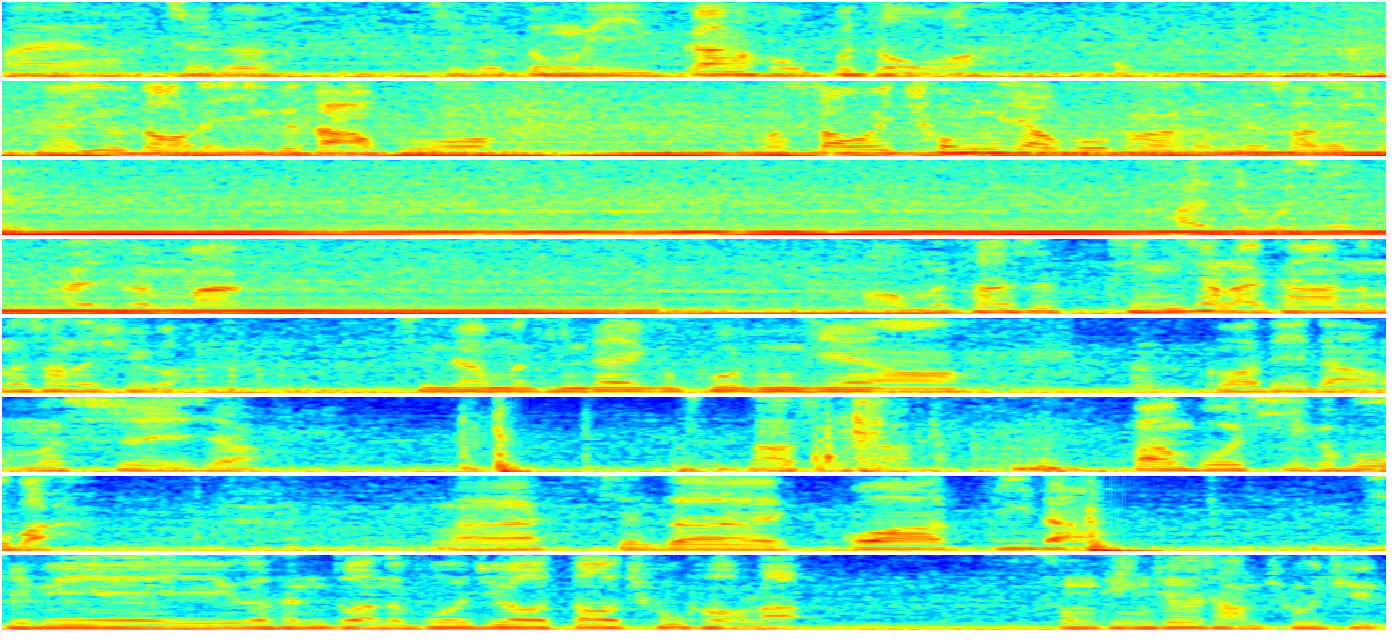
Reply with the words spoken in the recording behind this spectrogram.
哎呀，这个这个动力刚好不走啊！现在又到了一个大坡，我们稍微冲一下坡，看看能不能上得去。还是不行，还是很慢。好，我们尝试停下来看看能不能上得去吧。现在我们停在一个坡中间啊，挂 D 档，我们试一下，拿手刹，半坡起个步吧。来，现在挂 D 档，前面有一个很短的坡就要到出口了，从停车场出去。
